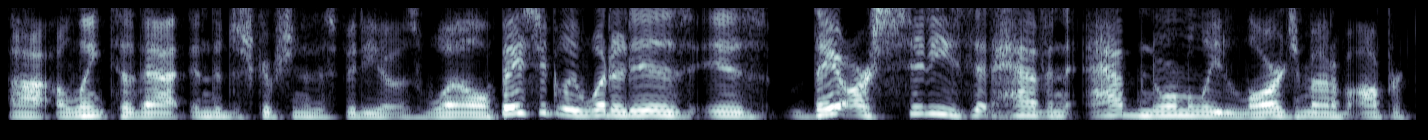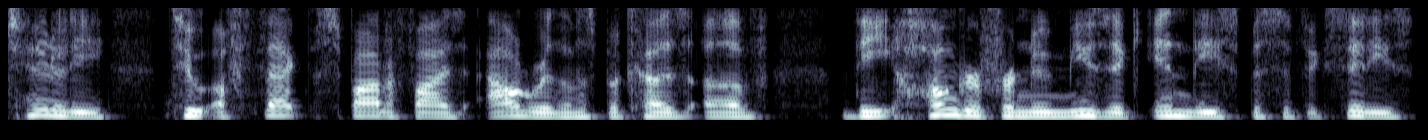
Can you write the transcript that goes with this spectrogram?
Uh, a link to that in the description of this video as well. Basically, what it is, is they are cities that have an abnormally large amount of opportunity to affect Spotify's algorithms because of the hunger for new music in these specific cities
